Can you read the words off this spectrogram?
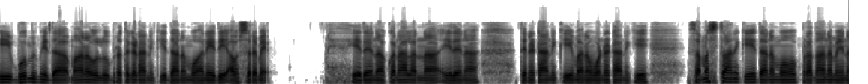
ఈ భూమి మీద మానవులు బ్రతకడానికి ధనము అనేది అవసరమే. ఏదైనా కొనాలన్నా ఏదైనా తినటానికి మనం ఉండటానికి సమస్తానికి ధనము ప్రధానమైన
